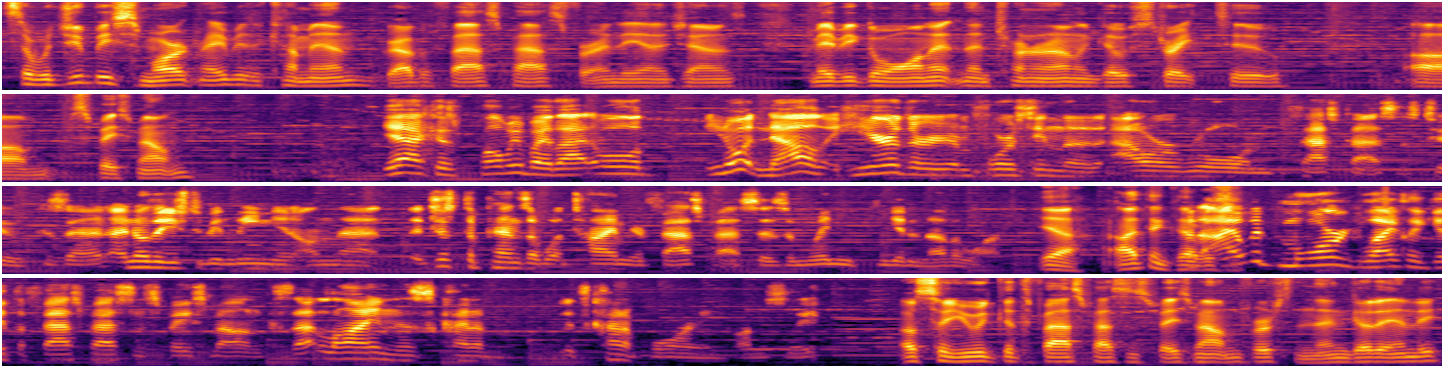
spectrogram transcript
So would you be smart maybe to come in, grab a fast pass for Indiana Jones, maybe go on it, and then turn around and go straight to um, Space Mountain? Yeah, because probably by that, well, you know what? Now here they're enforcing the hour rule on fast passes too. Because I, I know they used to be lenient on that. It just depends on what time your fast pass is and when you can get another one. Yeah, I think that but was. I would more likely get the fast pass in Space Mountain because that line is kind of it's kind of boring, honestly. Oh, so you would get the fast pass in Space Mountain first, and then go to Indy?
